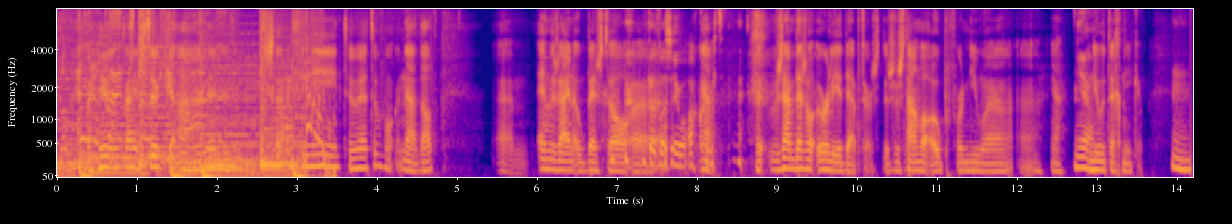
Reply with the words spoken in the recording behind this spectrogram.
op dat Een heel klein stukje aarde. Zijn niet te wetten voor. Nou, dat. Ehm, en we zijn ook best wel. eh, dat was heel awkward. we, we zijn best wel early adapters. Dus we staan wel open voor nieuwe, eh, ja, Ja. nieuwe technieken. Hm.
